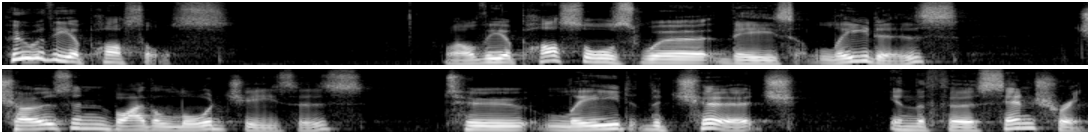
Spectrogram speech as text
Who are the apostles? Well, the apostles were these leaders chosen by the Lord Jesus to lead the church in the first century.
